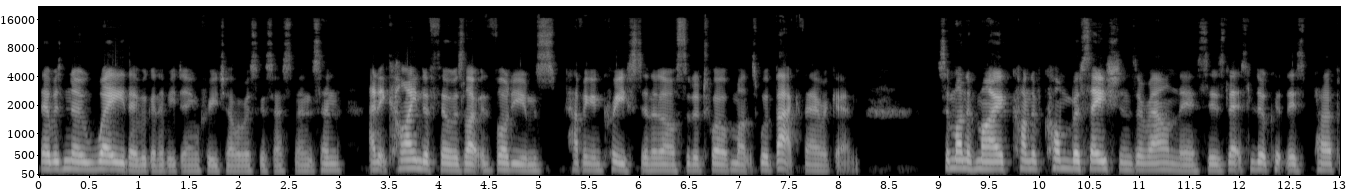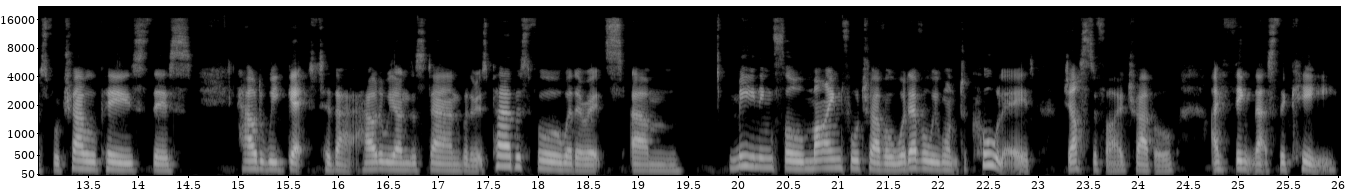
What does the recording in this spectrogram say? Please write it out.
there was no way they were going to be doing pre-travel risk assessments and and it kind of feels like with volumes having increased in the last sort of 12 months we're back there again so one of my kind of conversations around this is let's look at this purposeful travel piece this how do we get to that? How do we understand whether it's purposeful whether it's um, meaningful mindful travel whatever we want to call it justified travel? I think that's the key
